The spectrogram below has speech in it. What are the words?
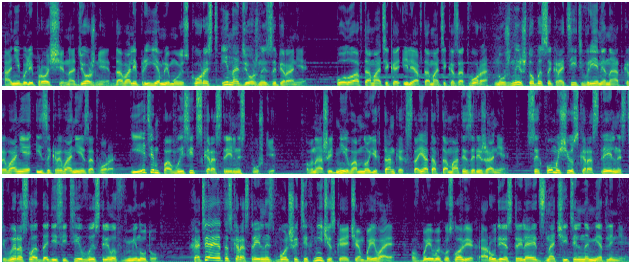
Они были проще, надежнее, давали приемлемую скорость и надежность запирания. Полуавтоматика или автоматика затвора нужны, чтобы сократить время на открывание и закрывание затвора, и этим повысить скорострельность пушки. В наши дни во многих танках стоят автоматы заряжания. С их помощью скорострельность выросла до 10 выстрелов в минуту. Хотя эта скорострельность больше техническая, чем боевая. В боевых условиях орудие стреляет значительно медленнее.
